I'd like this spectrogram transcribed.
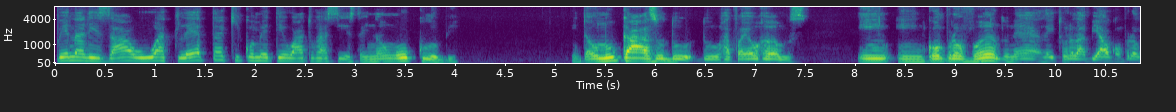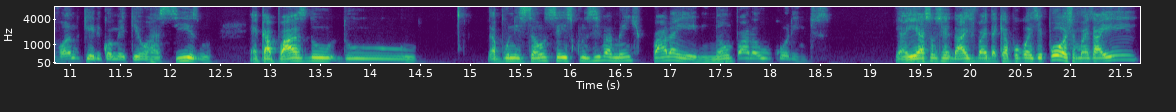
penalizar o atleta que cometeu o ato racista e não o clube. Então, no caso do, do Rafael Ramos, em, em, comprovando, né, leitura labial comprovando que ele cometeu racismo, é capaz do, do, da punição ser exclusivamente para ele, não para o Corinthians. E aí a sociedade vai daqui a pouco vai dizer, poxa, mas aí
